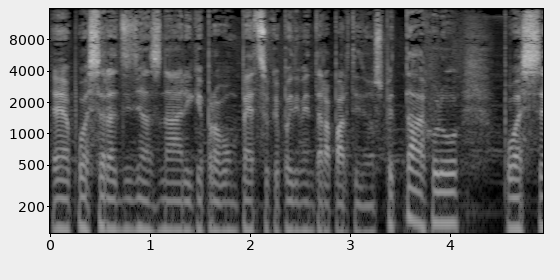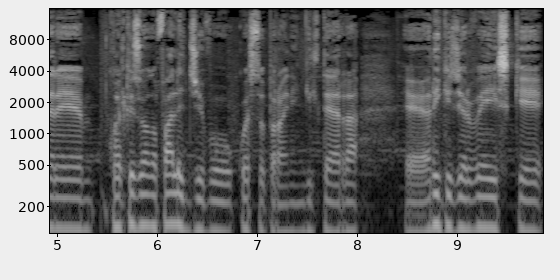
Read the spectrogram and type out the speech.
eh, può essere Aziz Ansari che prova un pezzo che poi diventerà parte di uno spettacolo, può essere qualche giorno fa leggevo questo però in Inghilterra eh, Ricky Gervais che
